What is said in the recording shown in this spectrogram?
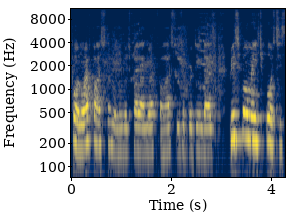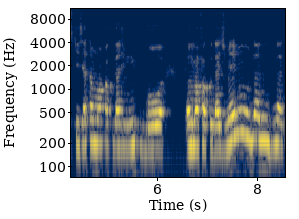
pô, não é fácil também, vou te falar, não é fácil as oportunidades. Principalmente, pô, se quiser estar numa faculdade muito boa, ou numa faculdade, mesmo na, na,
